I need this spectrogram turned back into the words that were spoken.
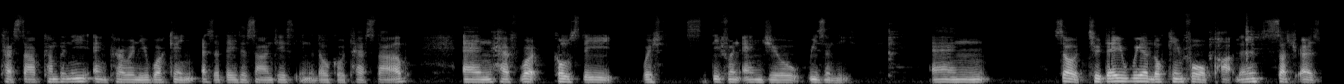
tech startup company and currently working as a data scientist in a local tech startup and have worked closely with different NGO recently. And so today we are looking for partners such as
